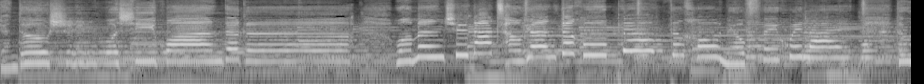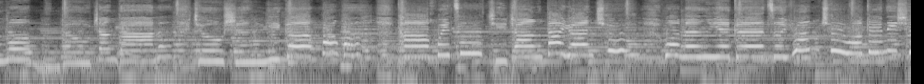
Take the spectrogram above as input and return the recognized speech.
全都是我喜欢的歌。我们去大草原的湖边等候鸟飞回来。等我们都长大了就生一个娃娃他会自己长大远去。我们也各自远去我给你写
